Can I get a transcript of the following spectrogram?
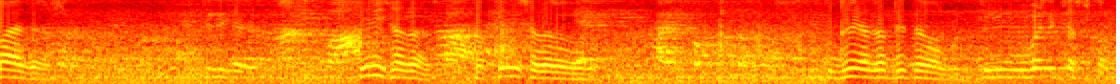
কয় হাজার তিরিশ হাজার। তিরিশ হাজার হবে। দুই হাজার দিতে পারব তুমি মোবাইল করো।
